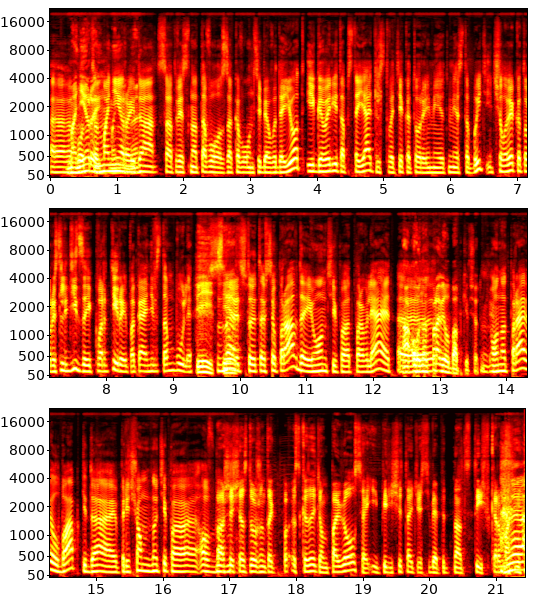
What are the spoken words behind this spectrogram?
э, Манерой, вот, манерой, манерой, да, соответственно, того, за кого он себя выдает, и говорит обстоятельства, те, которые имеют место быть, и человек, который следит за их квартирой, пока они в Стамбуле, Пиздец. знает, что это все правда, и он, типа, отправляет. А э, он отправил бабки все-таки. Он отправил бабки, да, и причем, ну, типа... в- Паша сейчас должен так сказать, он повелся и пересчитать у себя 15 тысяч в кармане.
